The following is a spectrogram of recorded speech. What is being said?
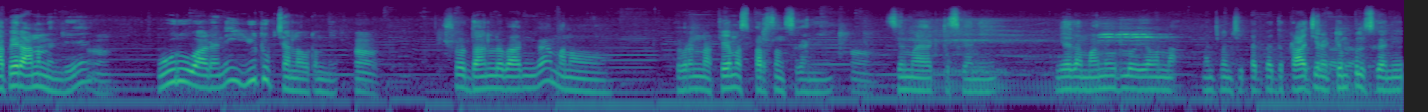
నా పేరు ఆనంద్ అండి. ఊరు వాడని యూట్యూబ్ ఛానల్ ఒకటి ఉంది. సో దానిలో భాగంగా మనం ఎవరన్నా ఫేమస్ పర్సన్స్ కానీ సినిమా యాక్టర్స్ కానీ లేదా మన ఊర్లో ఏమన్నా మంచి మంచి పెద్ద పెద్ద ప్రాచీన టెంపుల్స్ కానీ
